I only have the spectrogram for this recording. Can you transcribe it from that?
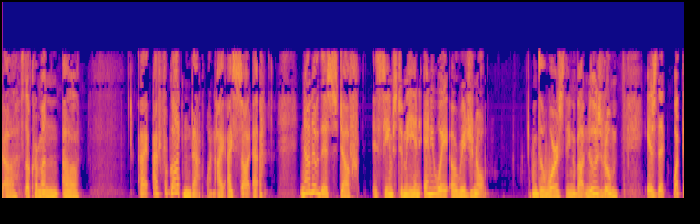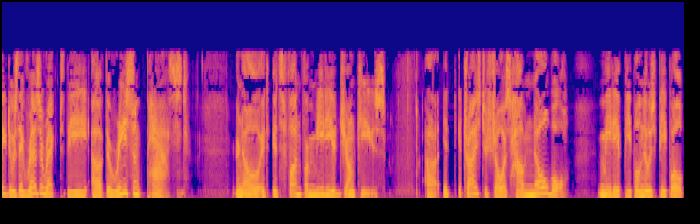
uh, Zuckerman, uh, I, I've forgotten that one. I, I saw, uh, none of this stuff it seems to me in any way original. The worst thing about newsroom is that what they do is they resurrect the uh, the recent past. You know, it, it's fun for media junkies. Uh, it it tries to show us how noble media people, news people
